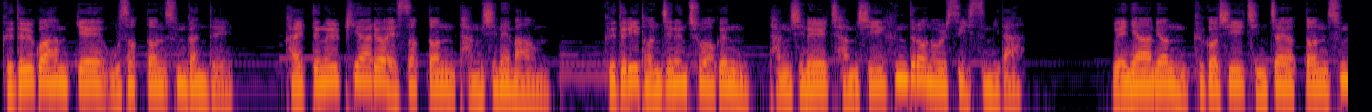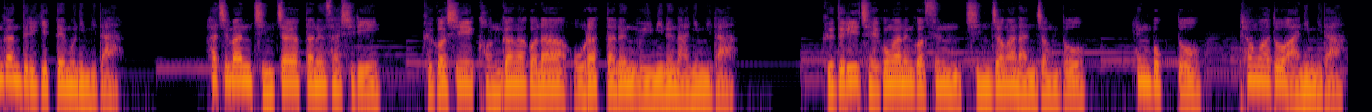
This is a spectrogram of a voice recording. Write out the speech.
그들과 함께 웃었던 순간들, 갈등을 피하려 애썼던 당신의 마음, 그들이 던지는 추억은 당신을 잠시 흔들어 놓을 수 있습니다. 왜냐하면 그것이 진짜였던 순간들이기 때문입니다. 하지만 진짜였다는 사실이 그것이 건강하거나 옳았다는 의미는 아닙니다. 그들이 제공하는 것은 진정한 안정도, 행복도, 평화도 아닙니다.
